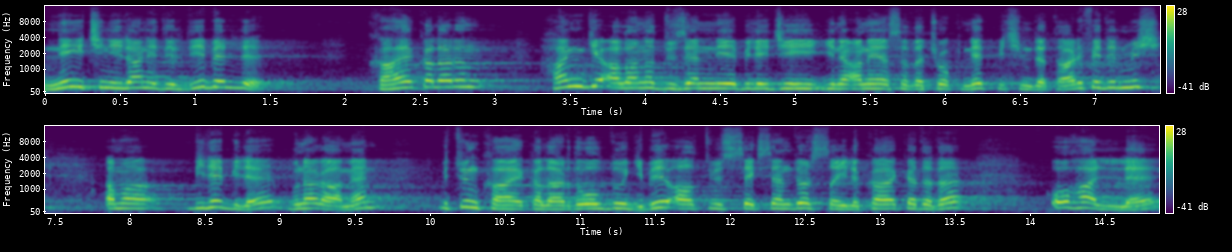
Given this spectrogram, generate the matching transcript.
ne için ilan edildiği belli. KHK'ların hangi alanı düzenleyebileceği yine anayasada çok net biçimde tarif edilmiş ama bile bile buna rağmen bütün KHK'larda olduğu gibi 684 sayılı KHK'da da o halle,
